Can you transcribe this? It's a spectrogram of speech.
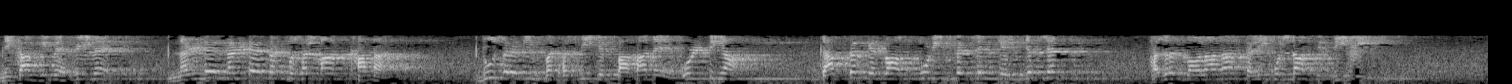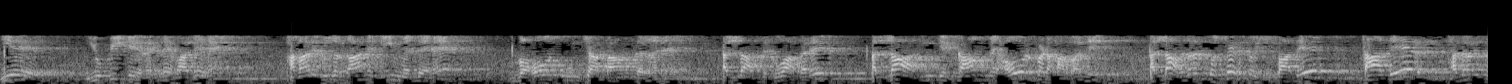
نکاح کی محفل میں ننڈے ننڈے تک مسلمان کھاتا ہے۔ دوسرے دن بدہسی کے پاخانے، الٹیاں، ڈاکٹر کے پاس فوڈ انفیکشن کے انجیکشن، حضرت مولانا کلیم اللہ صدیقی، یہ یو پی کے رہنے والے ہیں، ہمارے بزرگان دین میں سے ہیں، بہت اونچا کام کر رہے ہیں۔ اللہ سے دعا کرے، اللہ ان کے کام میں اور بڑھاوا دے۔ اللہ حضرت کو صحت و شفا دے تادیر حضرت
